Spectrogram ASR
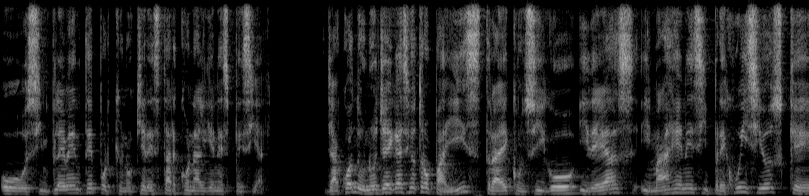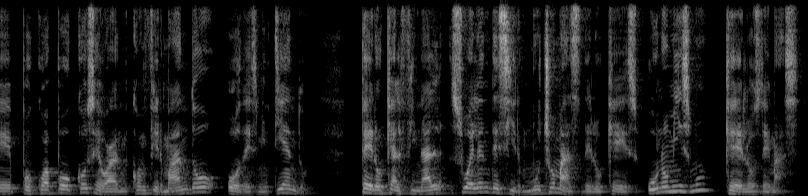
o simplemente porque uno quiere estar con alguien especial. Ya cuando uno llega a ese otro país, trae consigo ideas, imágenes y prejuicios que poco a poco se van confirmando o desmintiendo, pero que al final suelen decir mucho más de lo que es uno mismo que de los demás.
